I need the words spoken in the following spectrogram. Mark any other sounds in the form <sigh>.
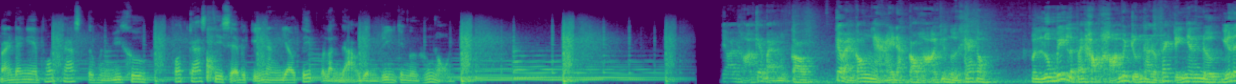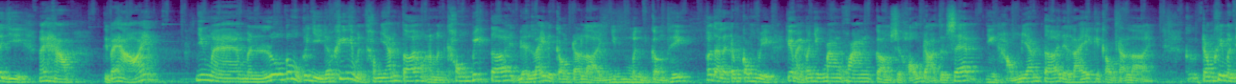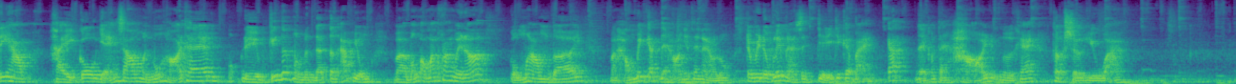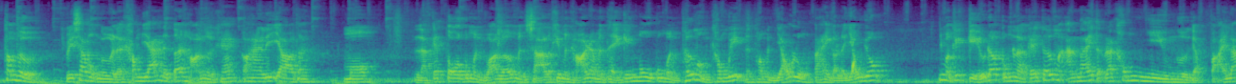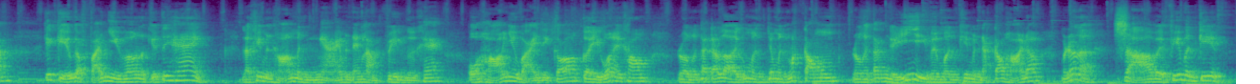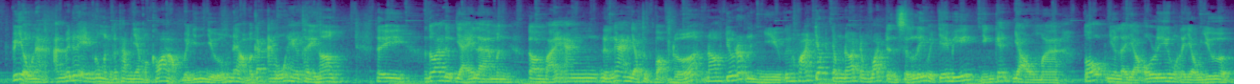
Bạn đang nghe podcast từ Huỳnh Duy Khương. Podcast chia sẻ về kỹ năng giao tiếp và lãnh đạo dành riêng cho người hướng nội. cho anh hỏi các bạn một câu. Các bạn có ngại đặt câu hỏi cho người khác không? Mình luôn biết là phải học hỏi mới trưởng thành và phát triển nhanh được. Nghĩa là gì? Phải học. Thì phải hỏi nhưng mà mình luôn có một cái gì đó khiến cho mình không dám tới, hoặc là mình không biết tới để lấy được câu trả lời nhưng mình cần thiết. Có thể là trong công việc, các bạn có những băn khoăn, cần sự hỗ trợ từ sếp, nhưng không dám tới để lấy cái câu trả lời. Trong khi mình đi học, thầy, cô giảng xong, mình muốn hỏi thêm một điều kiến thức mà mình đã từng áp dụng và vẫn còn băn khoăn về nó, cũng không tới mà không biết cách để hỏi như thế nào luôn. Trong video clip này, sẽ chỉ cho các bạn cách để có thể hỏi được người khác thật sự hiệu quả. Thông thường vì sao một người lại không dám để tới hỏi người khác? Có hai lý do thôi. Một là cái tôi của mình quá lớn, mình sợ là khi mình hỏi ra mình thể hiện cái ngu của mình, thứ mà mình không biết nên thôi mình giấu luôn ta hay gọi là giấu dốt. Nhưng mà cái kiểu đó cũng là cái thứ mà anh thấy thật ra không nhiều người gặp phải lắm. Cái kiểu gặp phải nhiều hơn là kiểu thứ hai, là khi mình hỏi mình ngại mình đang làm phiền người khác. Ủa, hỏi như vậy thì có kỳ quá hay không? Rồi người ta trả lời của mình cho mình mất công không? Rồi người ta nghĩ gì về mình khi mình đặt câu hỏi đó? Mình rất là sợ về phía bên kia. Ví dụ nè, anh với đứa em của mình có tham gia một khóa học về dinh dưỡng để học về cách ăn uống healthy hơn thì tôi anh được dạy là mình cần phải ăn, đừng có ăn dầu thực vật nữa. Nó chứa rất là nhiều cái hóa chất trong đó trong quá trình xử lý và chế biến. Những cái dầu mà tốt như là dầu ô liu hoặc là dầu dừa.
